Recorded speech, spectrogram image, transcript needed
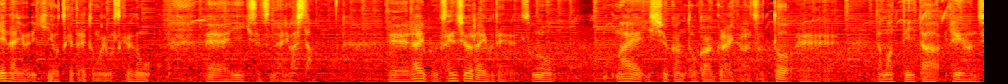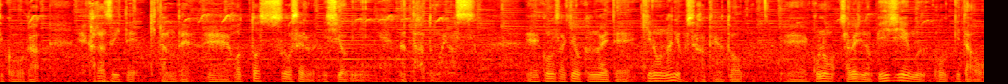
冷えないように気をつけたいと思いますけれども、えー、いい季節になりました、えライブ先週ライブでその前1週間10日ぐらいからずっと、え溜まっていた懸案事項が片付いてきたので、えー、ほっと過ごせる日曜日になったかと思います、えー、この先を考えて昨日何をしたかというと、えー、このしゃべりの BGM をギターを、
